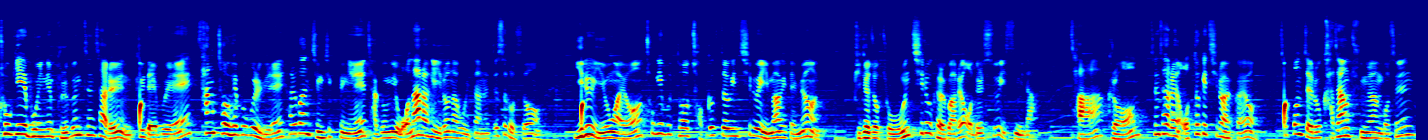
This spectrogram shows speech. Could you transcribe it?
초기에 보이는 붉은 튼살은 그 내부에 상처 회복을 위해 혈관 증식 등의 작용이 원활하게 일어나고 있다는 뜻으로서 이를 이용하여 초기부터 적극적인 치료에 임하게 되면 비교적 좋은 치료 결과를 얻을 수 있습니다. 자, 그럼 튼살을 어떻게 치료할까요? 첫 번째로 가장 중요한 것은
